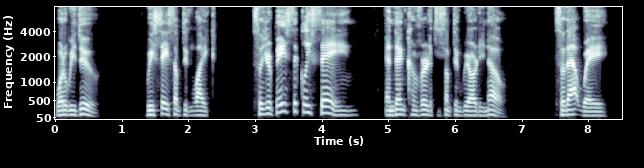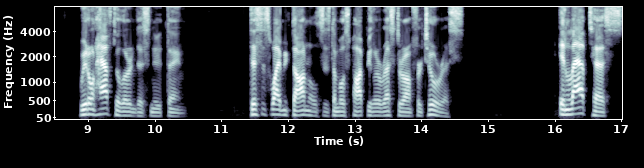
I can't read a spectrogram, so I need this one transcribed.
what do we do? We say something like, So you're basically saying, and then convert it to something we already know. So that way, we don't have to learn this new thing. This is why McDonald's is the most popular restaurant for tourists. In lab tests,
